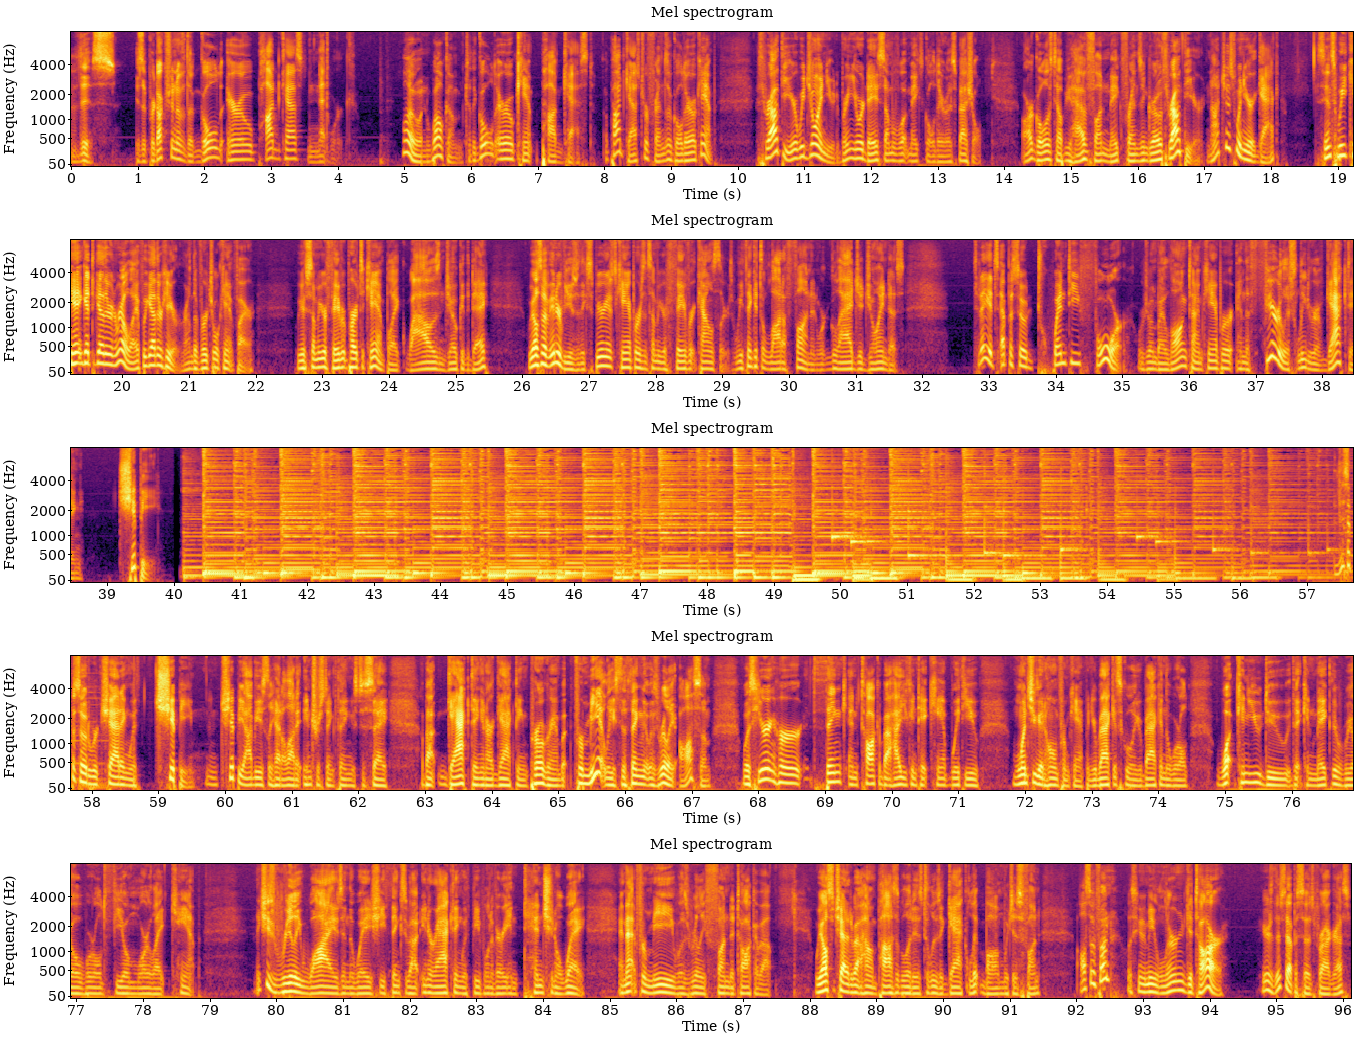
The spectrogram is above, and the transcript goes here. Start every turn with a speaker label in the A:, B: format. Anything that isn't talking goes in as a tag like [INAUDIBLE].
A: This is a production of the Gold Arrow Podcast Network. Hello, and welcome to the Gold Arrow Camp Podcast, a podcast for friends of Gold Arrow Camp. Throughout the year, we join you to bring your day some of what makes Gold Arrow special. Our goal is to help you have fun, make friends, and grow throughout the year, not just when you're at GAC. Since we can't get together in real life, we gather here around the virtual campfire. We have some of your favorite parts of camp, like wows and joke of the day. We also have interviews with experienced campers and some of your favorite counselors. We think it's a lot of fun, and we're glad you joined us. Today it's episode 24. We're joined by longtime camper and the fearless leader of Gacting, Chippy. This episode, we're chatting with Chippy. And Chippy obviously had a lot of interesting things to say about Gacting and our Gacting program. But for me, at least, the thing that was really awesome was hearing her think and talk about how you can take camp with you once you get home from camp and you're back at school, you're back in the world. What can you do that can make the real world feel more like camp? I think she's really wise in the way she thinks about interacting with people in a very intentional way. And that for me was really fun to talk about. We also chatted about how impossible it is to lose a GAC lip balm, which is fun. Also fun, listening to me learn guitar. Here's this episode's progress.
